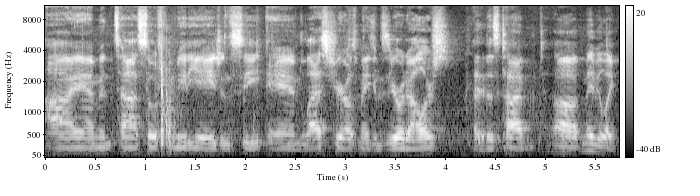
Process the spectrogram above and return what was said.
I am in Tai's social media agency, and last year I was making zero dollars. At this time, uh, maybe like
